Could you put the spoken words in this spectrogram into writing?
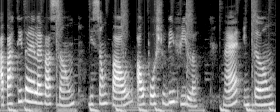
a partir da elevação de São Paulo ao posto de Vila, né? Então,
